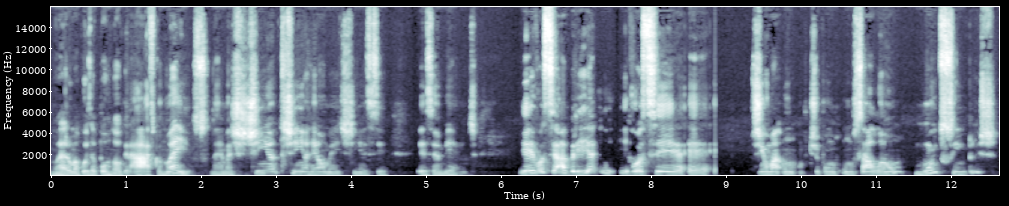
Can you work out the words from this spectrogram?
não era uma coisa pornográfica, não é isso, né? Mas tinha, tinha realmente tinha esse, esse ambiente. E aí você abria e, e você é, tinha uma, um, tipo um, um, salão muito simples,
